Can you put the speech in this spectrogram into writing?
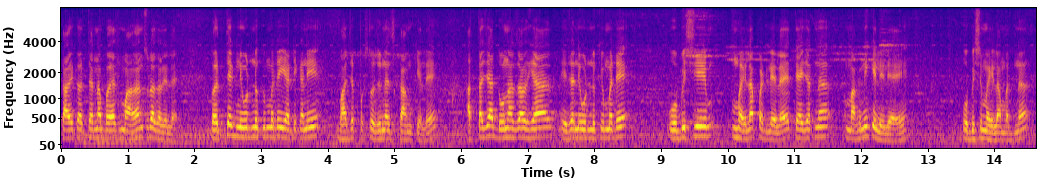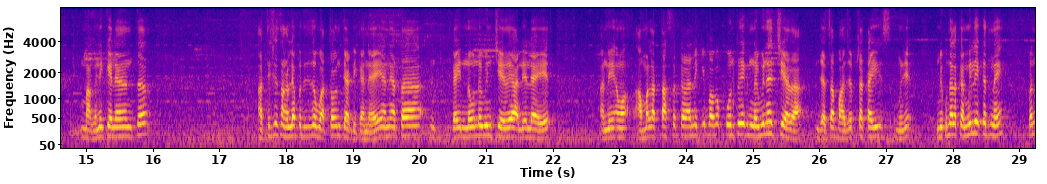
कार्यकर्त्यांना बऱ्याच मारहाणसुद्धा झालेलं आहे प्रत्येक निवडणुकीमध्ये या ठिकाणी भाजप पक्ष रुजवण्याचं काम केलं आहे आत्ता ज्या दोन हजार ह्या याच्या निवडणुकीमध्ये ओबीसी महिला पडलेल्या आहे त्या ह्याच्यातनं मागणी केलेली आहे. ओबीसी महिलामधनं मागणी केल्यानंतर अतिशय चांगल्या पद्धतीचं वातावरण त्या ठिकाणी आहे. आणि आता काही नवनवीन चेहरे आलेले आहेत. आणि आम्हाला आता असं कळालं की बाबा कोणतरी एक नवीनच चेहरा ज्याचा भाजपचा काही म्हणजे मी कुणाला कमी लेखत नाही पण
